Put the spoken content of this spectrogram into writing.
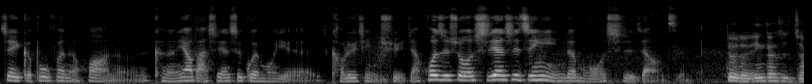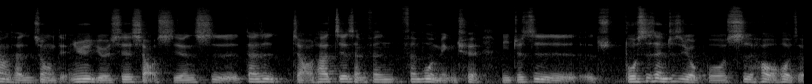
这个部分的话呢，可能要把实验室规模也考虑进去，这样，或者说实验室经营的模式这样子。对对，应该是这样才是重点，因为有一些小实验室，但是假如它阶层分分布明确，你就是博士生就是有博士后或者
